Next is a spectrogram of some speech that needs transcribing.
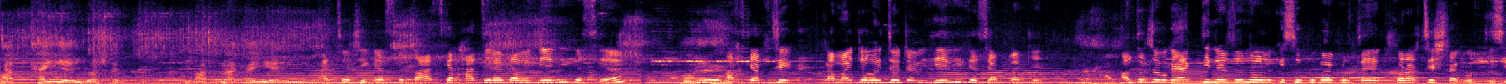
ভাত খাই আই বাসায়। ভাত না খাই আই। আচ্ছা ঠিক আছে। তো আজকের হাজিরাটা আমি দিয়ে দিতেছি হ্যাঁ? আজকের যে কামাইটা হইতো ওটা আমি দিয়ে দিতেছি আপনাকে। অন্তত একদিনের জন্য হলে কিছু উপকার করতে করার চেষ্টা করতেছি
